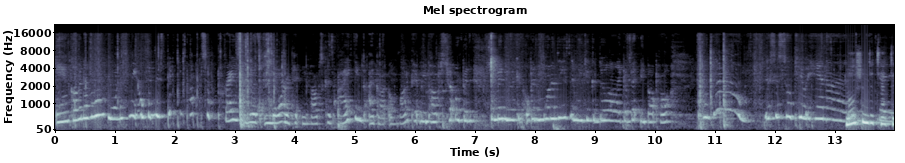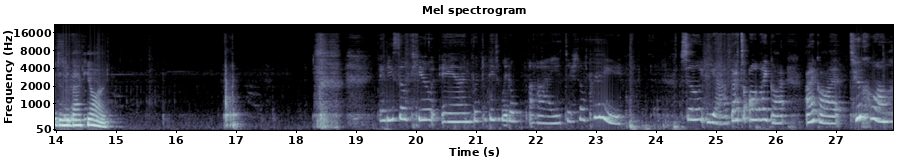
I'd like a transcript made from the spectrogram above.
And comment down below if you want to see me open this baby pop surprise. with more Pikmi Pops because I think I got a lot of Pikmi Pops to open. So maybe we can open one of these and we can do like a Pikmi Pop haul. This is so cute, Hannah. Motion detected in the backyard. And he's so cute, and look at these little eyes. They're so pretty. So yeah, that's all I got. I got two koala,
